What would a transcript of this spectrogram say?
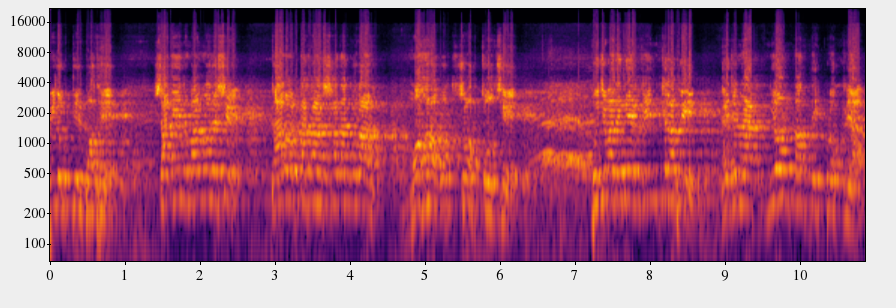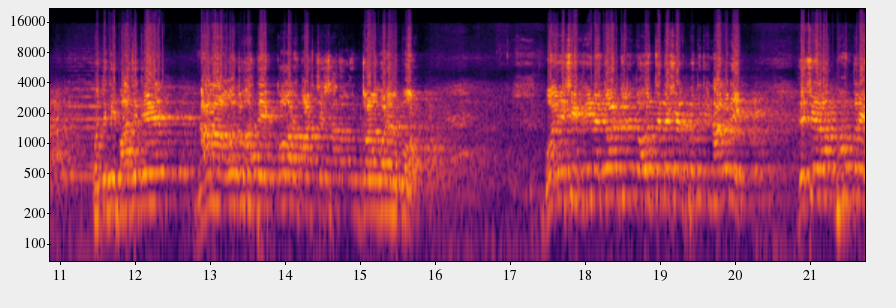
বিলুপ্তির পথে। স্বাধীন বাংলাদেশে কারও টাকা সাদা করার মহা উৎসব চলছে। পুঁজিবাদীদের ঋণ খেলাপি এই জন্য এক নিয়মতান্ত্রিক প্রক্রিয়া। প্রতিটি বাজেটে নানা অজুহাতে কর বাড়ছে সাধারণ জনগণের উপর। বৈদেশিক ঋণে জর্জরিত হচ্ছে দেশের প্রতিটি নাগরিক। দেশের অভ্যন্তরে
